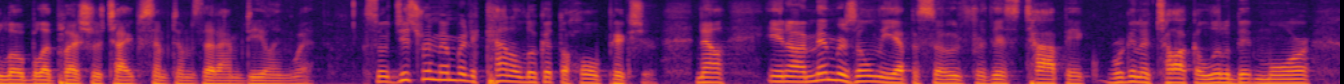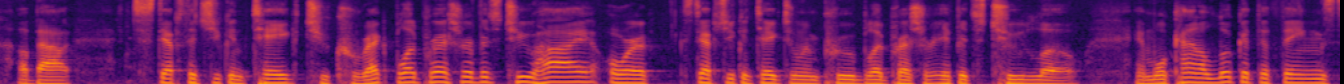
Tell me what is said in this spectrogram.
low blood pressure type symptoms that I'm dealing with. So just remember to kind of look at the whole picture. Now, in our members only episode for this topic, we're going to talk a little bit more about steps that you can take to correct blood pressure if it's too high or steps you can take to improve blood pressure if it's too low. And we'll kind of look at the things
